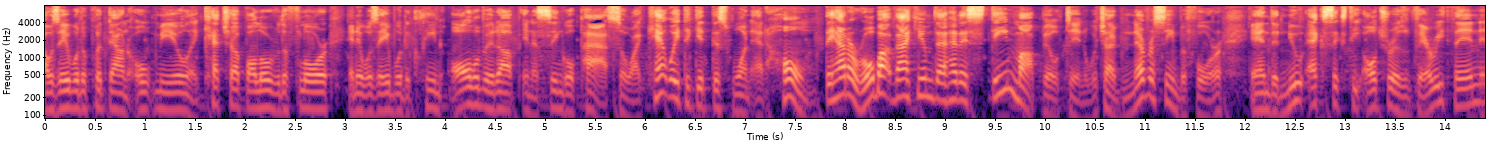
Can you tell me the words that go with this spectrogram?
I was able to put down oatmeal and ketchup all over the floor and it was able to clean all of it up in a single pass. So I can't wait to get this one at home. They had a robot vacuum that had a steam mop built in, which I've never seen before. And the new X60 Ultra is very thin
